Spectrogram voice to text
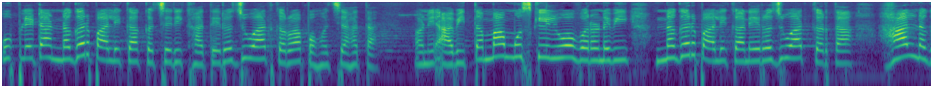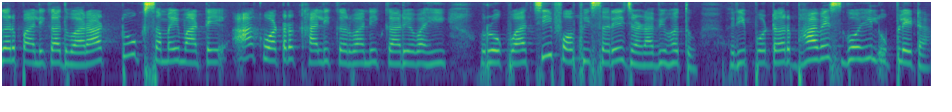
ઉપલેટા નગરપાલિકા કચેરી ખાતે રજૂઆત કરવા પહોંચ્યા હતા. અને આવી તમામ મુશ્કેલીઓ વર્ણવી નગરપાલિકાને રજૂઆત કરતા હાલ નગરપાલિકા દ્વારા ટૂંક સમય માટે આ ક્વાર્ટર ખાલી કરવાની કાર્યવાહી રોકવા ચીફ ઓફિસરે જણાવ્યું હતું. રિપોર્ટર ભાવેશ ગોહિલ ઉપલેટા.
